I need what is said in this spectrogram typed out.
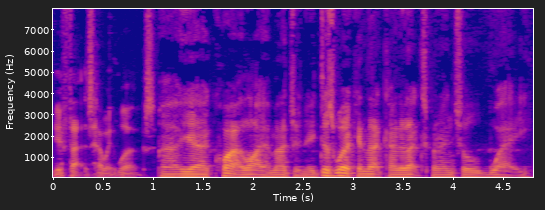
If that's how it works. Uh, yeah, quite a lot. I imagine it does work in that kind of exponential way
